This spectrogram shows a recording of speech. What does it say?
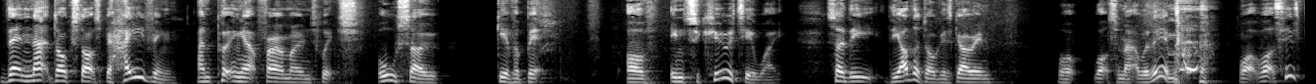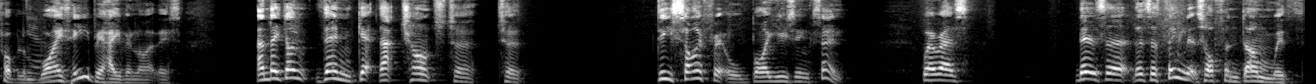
then that dog starts behaving and putting out pheromones which also give a bit of insecurity away. So the the other dog is going, well, what's the matter with him? what what's his problem? Yeah. Why is he behaving like this? And they don't then get that chance to to decipher it all by using scent. Whereas there's a there's a thing that's often done with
